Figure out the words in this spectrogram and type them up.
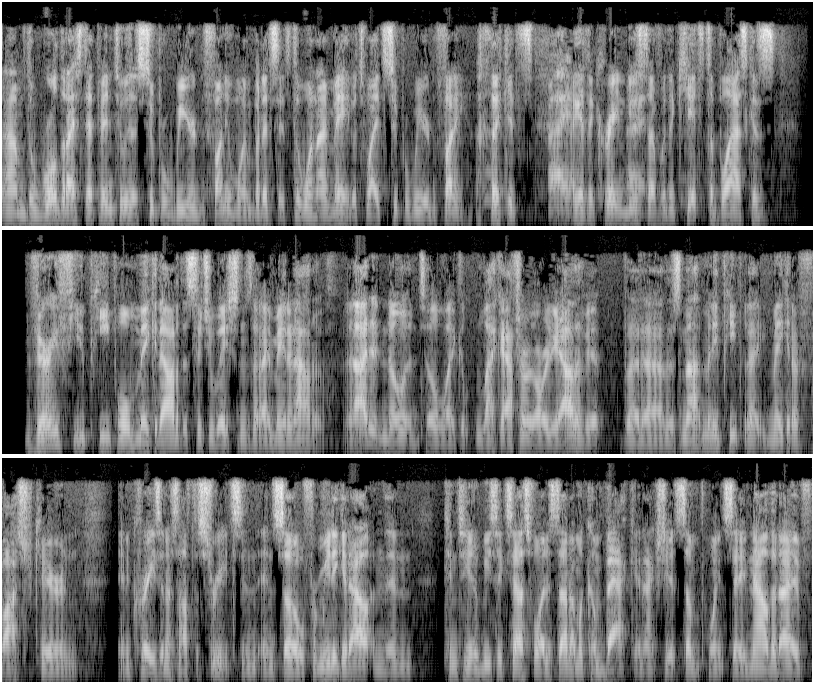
um, the world that I step into is a super weird and funny one, but it's it's the one I made. That's why it's super weird and funny. like it's Right. I get to create and do Right. stuff with the kids to blast because very few people make it out of the situations that I made it out of. And I didn't know it until like like after I was already out of it. But uh, there's not many people that make it out of foster care and and craziness off the streets. And and so for me to get out and then continue to be successful, I decided I'm gonna come back and actually at some point say now that I've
